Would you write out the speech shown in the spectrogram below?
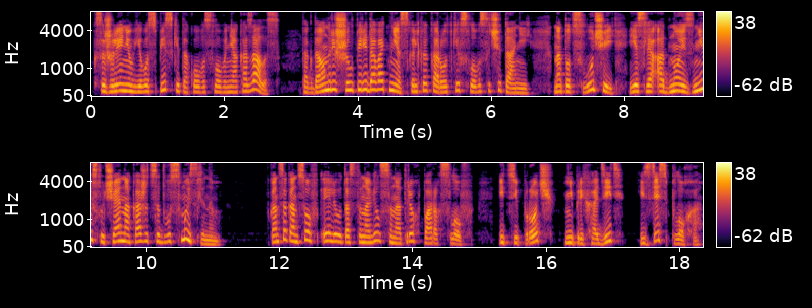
К сожалению, в его списке такого слова не оказалось. Тогда он решил передавать несколько коротких словосочетаний, на тот случай, если одно из них случайно окажется двусмысленным. В конце концов, Элиот остановился на трех парах слов. «Идти прочь», «не приходить» и «здесь плохо».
